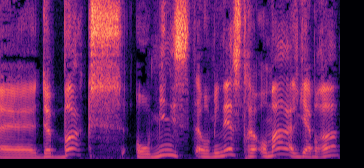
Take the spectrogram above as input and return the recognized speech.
euh, de boxe au ministre, au ministre Omar Al-Gabra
